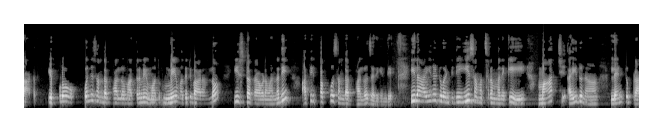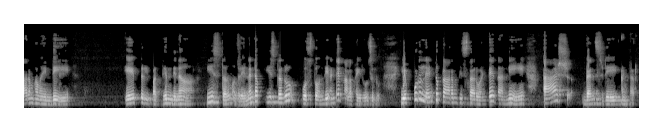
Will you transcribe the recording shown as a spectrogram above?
దాటదు. ఎప్పుడో కొన్ని సందర్భాల్లో మాత్రమే మొద మే మొదటి వారంలో ఈస్టర్ రావడం అన్నది అతి తక్కువ సందర్భాల్లో జరిగింది. ఇలా అయినటువంటిది ఈ సంవత్సరం మనకి మార్చి ఐదున లెంట్ ప్రారంభమైంది. ఏప్రిల్ పద్దెనిమిదిన ఈస్టర్ మొదలైంది. అంటే ఈస్టర్ వస్తోంది అంటే నలభై రోజులు. ఎప్పుడు లెంట్ ప్రారంభిస్తారు అంటే దాన్ని యాష్ వెన్స్డే అంటారు.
